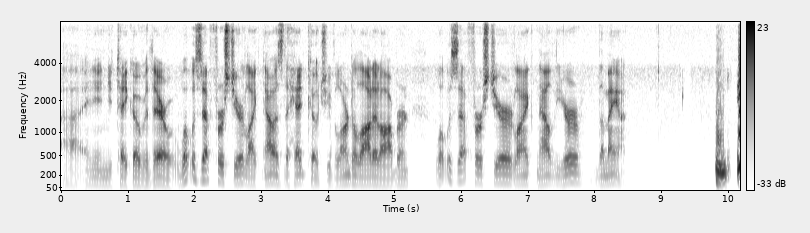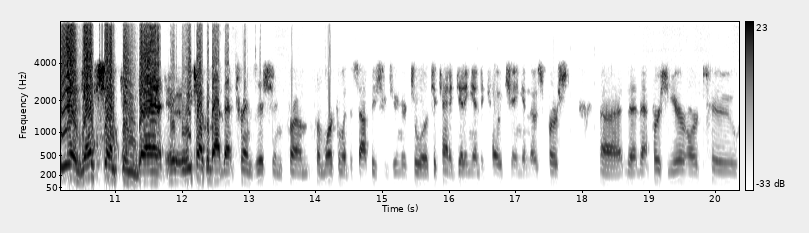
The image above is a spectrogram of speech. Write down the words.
Uh, and then you take over there. What was that first year like? Now, as the head coach, you've learned a lot at Auburn. What was that first year like? Now you're the man. Yeah, that's something that we talk about that transition from from working with the Southeastern Junior Tour to kind of getting into coaching in those first uh, that that first year or two.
